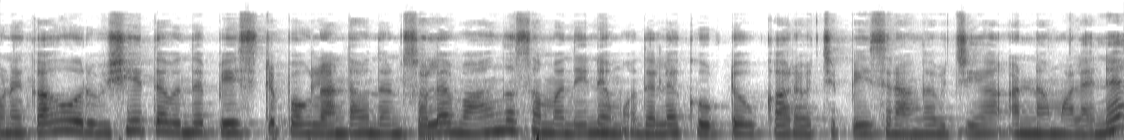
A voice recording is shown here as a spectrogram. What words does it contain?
உனக்காக ஒரு விஷயத்தை வந்து பேசிட்டு போகலான் தான் வந்து சொல்ல. வாங்க சம்மந்தின்னு முதல்ல கூப்பிட்டு உட்கார வச்சு பேசுகிறாங்க விஜயா அண்ணாமலைன்னு.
